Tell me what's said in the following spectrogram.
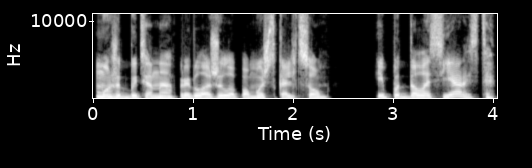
Может быть, она предложила помочь с кольцом и поддалась ярости?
